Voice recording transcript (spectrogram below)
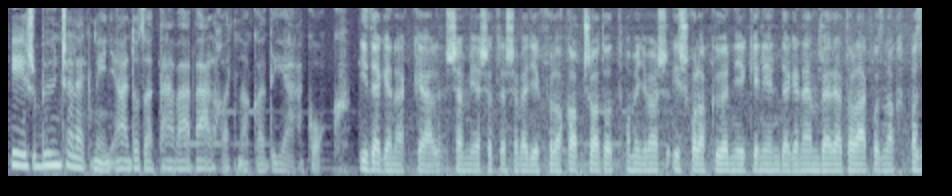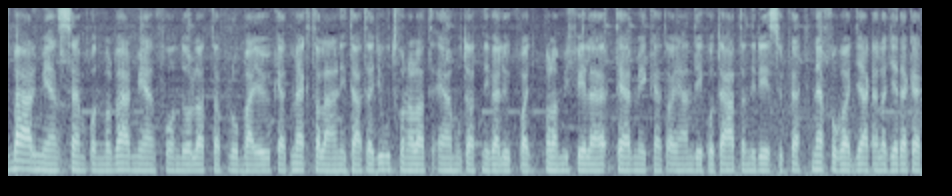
és bűncselekmény áldozatává válhatnak a diákok. Idegenekkel semmi esetre se vegyék fel a kapcsolatot, amennyiben az iskola környékén idegen emberrel találkoznak, az bármilyen szempontból, bármilyen fondorlattal próbálja őket megtalálni, tehát egy útvonalat elmutatni velük, vagy valamiféle terméket, ajándékot ártani részükre, ne fogadják el a gyerekek,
